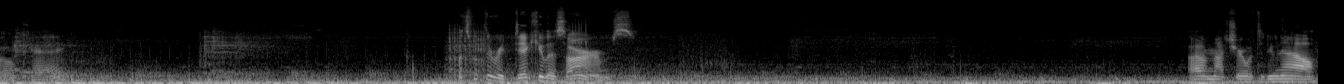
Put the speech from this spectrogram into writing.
Okay. What's with the ridiculous arms? Not sure what to do now.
